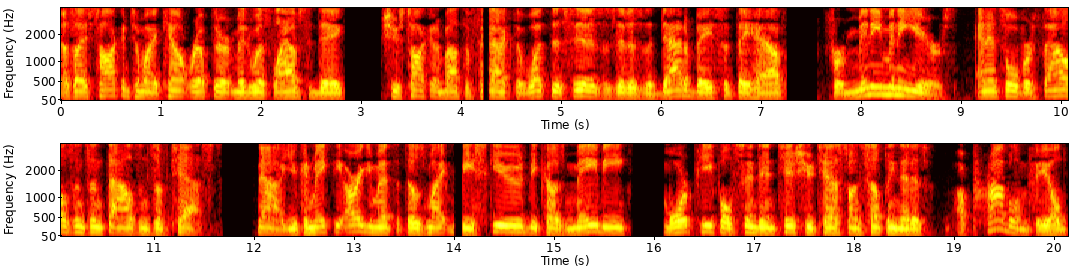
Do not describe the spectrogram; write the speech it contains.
As I was talking to my account rep there at Midwest Labs today, she was talking about the fact that what this is, is it is the database that they have for many, many years, and it's over thousands and thousands of tests. Now, you can make the argument that those might be skewed because maybe more people send in tissue tests on something that is a problem field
